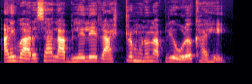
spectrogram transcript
आणि वारसा लाभलेले राष्ट्र म्हणून आपली ओळख आहे.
